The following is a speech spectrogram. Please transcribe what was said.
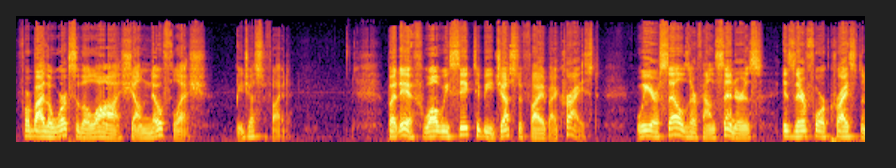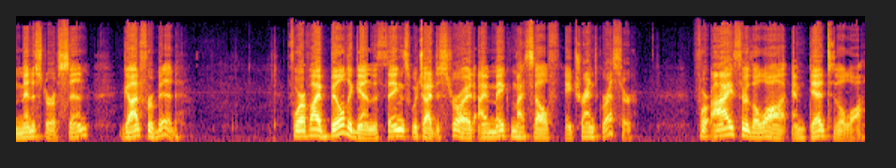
For by the works of the law shall no flesh be justified. But if, while we seek to be justified by Christ, we ourselves are found sinners, is therefore Christ the minister of sin? God forbid. For if I build again the things which I destroyed, I make myself a transgressor. For I through the law am dead to the law,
